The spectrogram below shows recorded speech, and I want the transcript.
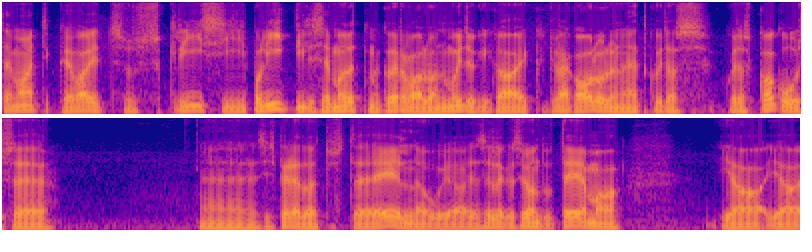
temaatika ja valitsuskriisi poliitilise mõõtme kõrval on muidugi ka ikkagi väga oluline, et kuidas, kuidas kogu see äh, siis peretoetuste eelnõu ja, ja sellega seonduv teema ja, ja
